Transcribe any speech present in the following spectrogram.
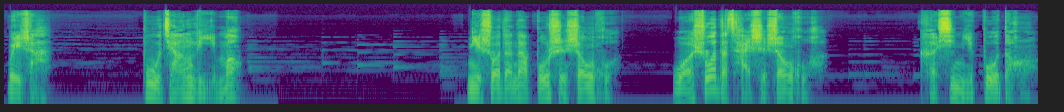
为啥？不讲礼貌。你说的那不是生活，我说的才是生活。可惜你不懂。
